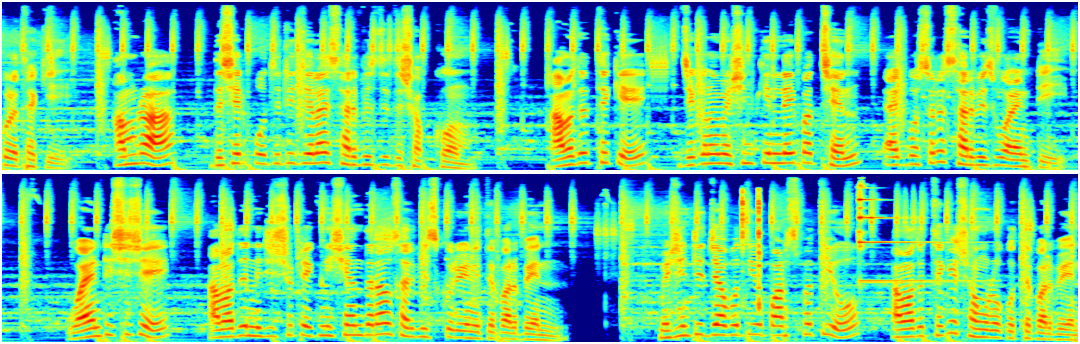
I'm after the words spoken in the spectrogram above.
করে থাকি। আমরা দেশের প্রতিটি জেলায় সার্ভিস দিতে সক্ষম। আমাদের থেকে যে কোনো মেশিন কিনলেই পাচ্ছেন এক বছরের সার্ভিস ওয়ারেন্টি। ওয়ারেন্টি শেষে আমাদের নিজস্ব টেকনিশিয়ান দ্বারাও সার্ভিস করিয়ে নিতে পারবেন। মেশিনটির যাবতীয় পার্টসপাতিও আমাদের থেকে সংগ্রহ করতে পারবেন।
